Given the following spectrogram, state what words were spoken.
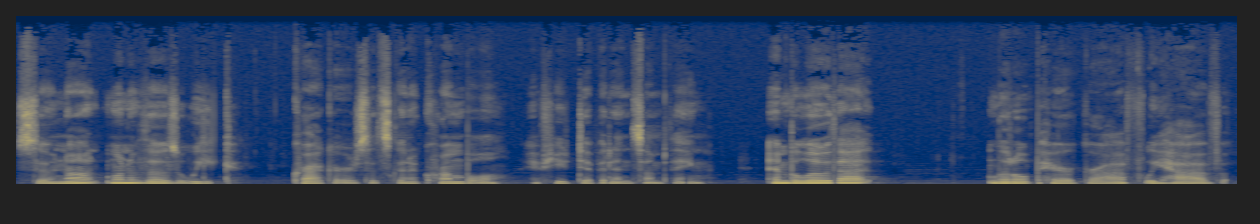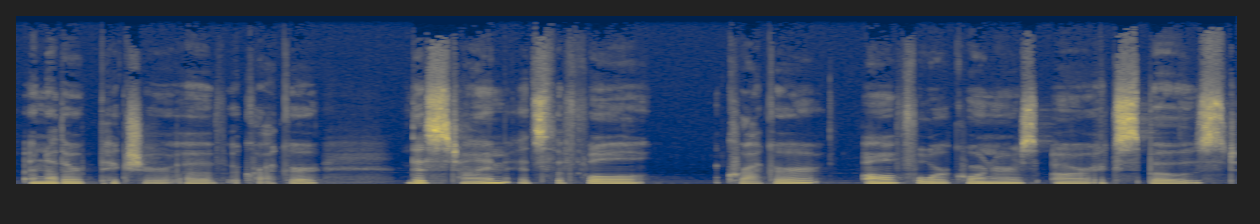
So, not one of those weak crackers that's going to crumble if you dip it in something. And below that little paragraph, we have another picture of a cracker. This time it's the full cracker. All four corners are exposed.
